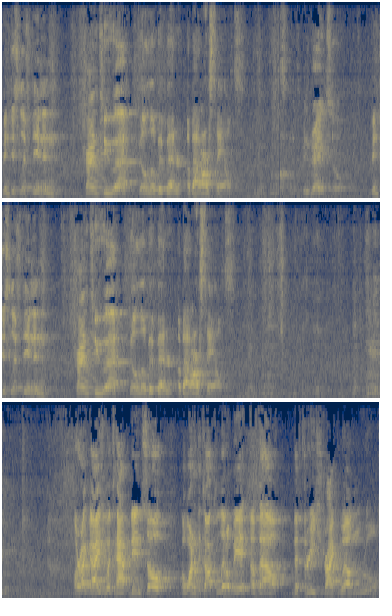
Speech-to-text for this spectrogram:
been just lifting and trying to uh, feel a little bit better about ourselves. It's been great. So been just lifting and trying to uh, feel a little bit better about ourselves. All right, guys, what's happening? So I wanted to talk a little bit about the three strike welding rule.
